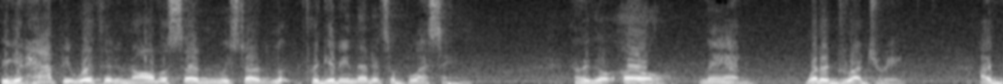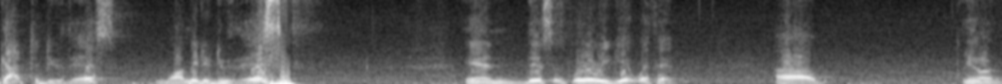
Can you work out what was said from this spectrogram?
We get happy with it, and all of a sudden we start forgetting that it's a blessing. And we go, oh, man, what a drudgery. I've got to do this. You want me to do this? And this is where we get with it. Uh, you know,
